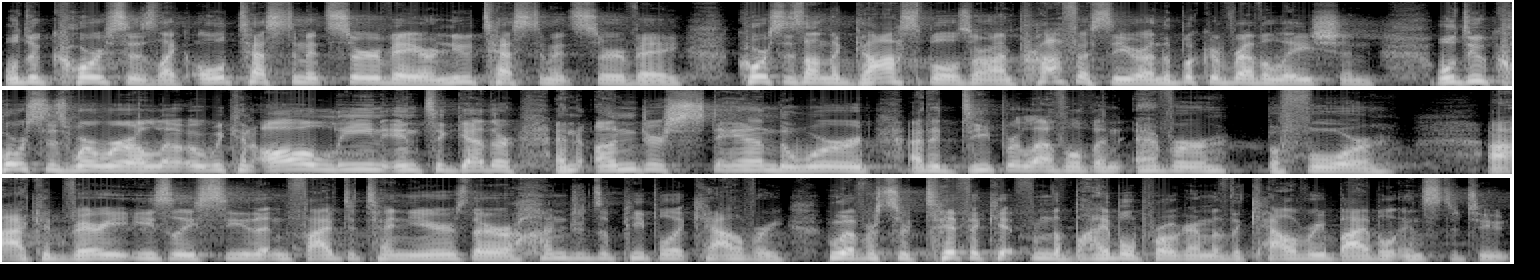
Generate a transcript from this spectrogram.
We'll do courses like Old Testament survey or New Testament survey, courses on the Gospels or on prophecy or on the book of Revelation. We'll do courses where we're, we can all lean in together and understand the word at a deeper level than ever before. I could very easily see that in five to 10 years, there are hundreds of people at Calvary who have a certificate from the Bible program of the Calvary Bible Institute.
